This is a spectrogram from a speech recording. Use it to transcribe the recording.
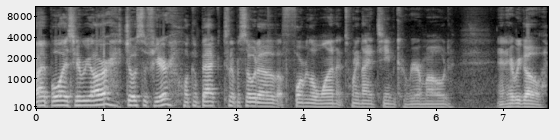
Alright boys, here we are. Joseph here. Welcome back to an episode of Formula 1 2019 Career Mode. And here we go.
